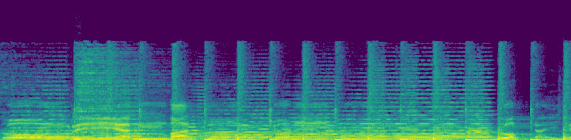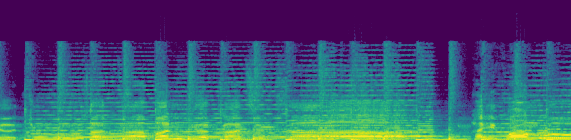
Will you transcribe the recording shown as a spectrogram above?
โรงเรียนบ้านโนน การศึกษา ให้ความรู้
